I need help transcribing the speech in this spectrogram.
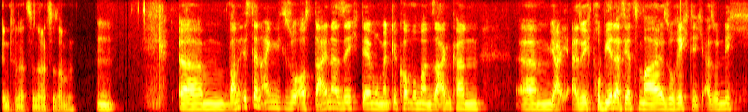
international zu sammeln. Mhm. Ähm, wann ist denn eigentlich so aus deiner Sicht der Moment gekommen, wo man sagen kann, ähm, ja, also ich probiere das jetzt mal so richtig. Also nicht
